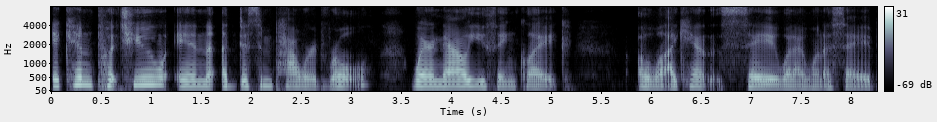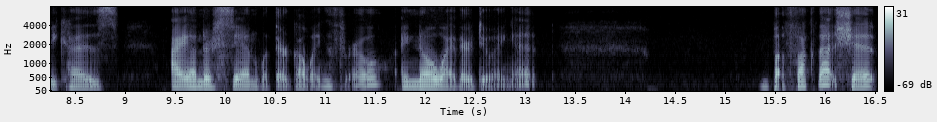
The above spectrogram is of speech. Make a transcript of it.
It can put you in a disempowered role where now you think like oh well I can't say what I want to say because I understand what they're going through. I know why they're doing it. But fuck that shit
